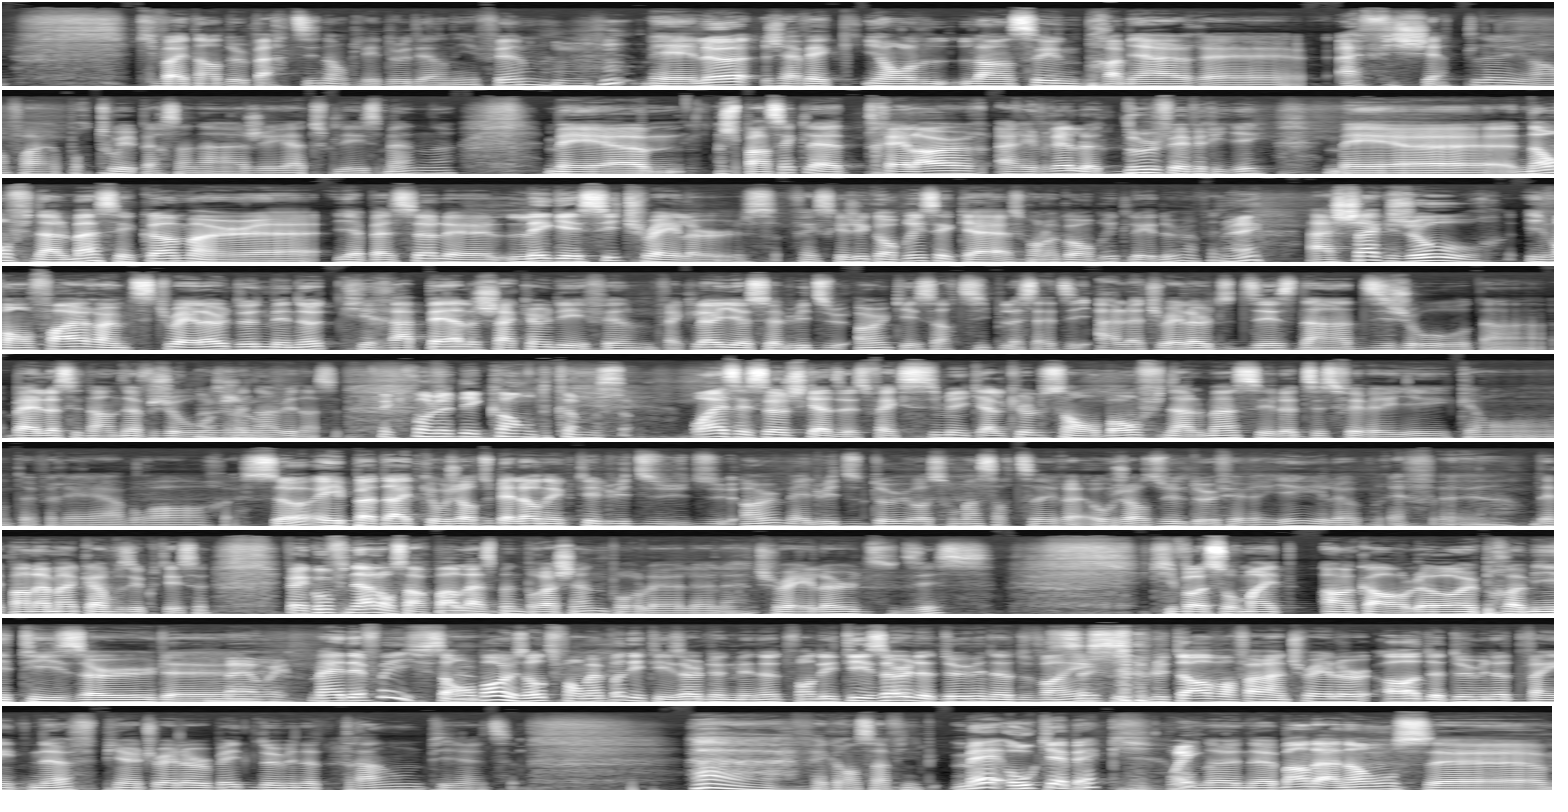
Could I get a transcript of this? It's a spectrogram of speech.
qui va être en deux parties, donc les deux derniers films. Mhm. Mais là, j'avais, ils ont lancé une première euh, affichette, là. Ils vont en faire pour tous les personnages et à toutes les semaines. là. Mais euh, je pensais que le trailer arriverait le 2 février. Mais euh, non, finalement, c'est comme un. ils appellent ça le Legacy Trailers. Fait que ce que j'ai compris, c'est que. Ce qu'on a compris tous les deux, en fait. Ouais. À chaque jour, ils vont faire un petit trailer d'une minute qui rappelle chacun des films. Fait que là, il y a celui du 1 qui est sorti. Puis là, ça dit Ah, le trailer du 10 dans 10 jours. Dans... Ben là, c'est dans 9 jours. Neuf ça va être jours. dans 8, dans 7. Fait qu'ils font le décompte comme ça. Ouais, c'est ça, jusqu'à 10. Fait que si mes calculs sont bons, finalement, c'est le 10 février qu'on devrait avoir ça. Et peut-être qu'aujourd'hui, ben là, on a écouté lui du, du 1, mais lui du 2 va sûrement sortir euh, aujourd'hui, le 2 février. Et là, bref, euh, dépendamment quand vous écoutez ça. Fait qu'au final, on s'en reparle la semaine prochaine pour le, le- le trailer du 10, qui va sûrement être encore là, un premier teaser de... Ben oui. Mais des fois, ils sont bons, eux autres, ils font même pas des teasers d'une minute, ils font des teasers de 2 minutes 20, C'est puis ça. plus tard, vont faire un trailer A de 2 minutes 29, puis un trailer B de 2 minutes 30, puis... Ah, fait qu'on s'en finit plus. Mais au Québec, Oui. on a une bande-annonce... euh,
